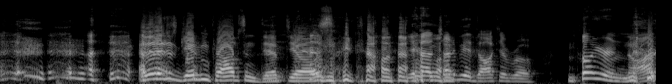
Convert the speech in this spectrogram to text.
and then I just gave him props and dipped, yo. I was like, "No, no." yeah, I'm trying to be a doctor, bro. No, you're not.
